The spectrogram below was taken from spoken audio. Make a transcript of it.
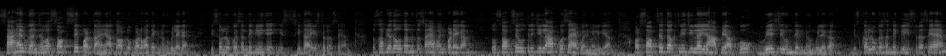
साहेबगंज है, वह सबसे पड़ता है। यहाँ तो आप लोग गढ़वा देखने को मिलेगा। इस लोकेशन देख लीजिए, इस, सीधा इस तरह से है। तो सबसे ज़्यादा उत्तर में तो साहेबगंज पड़ेगा। तो सबसे उत्तरी जिला आपको साहेबगंज मिल गया। और सबसे दक्षिणी जिला यहाँ पे आपको वेस्ट एवं देखने को मिलेगा। इसका लोकेशन देख लीजिए, इस तरह से है।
